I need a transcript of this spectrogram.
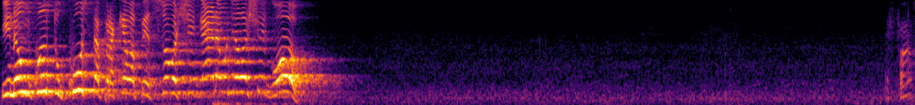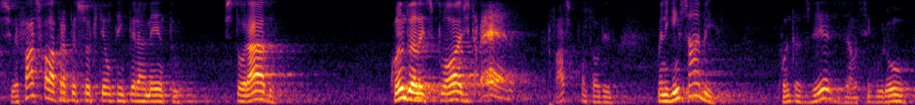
e não quanto custa para aquela pessoa chegar aonde ela chegou. É fácil, é fácil falar para a pessoa que tem um temperamento estourado, quando ela explode, tá vendo? Fácil apontar o dedo, mas ninguém sabe quantas vezes ela segurou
